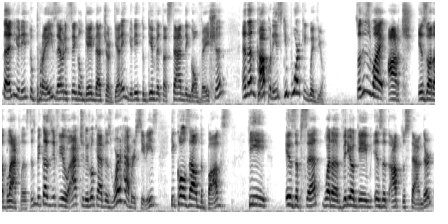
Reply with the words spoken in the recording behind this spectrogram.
then you need to praise every single game that you're getting. You need to give it a standing ovation, and then companies keep working with you. So this is why Arch is on a blacklist. It's because if you actually look at his Warhammer series, he calls out the bugs. He is upset when a video game isn't up to standard.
